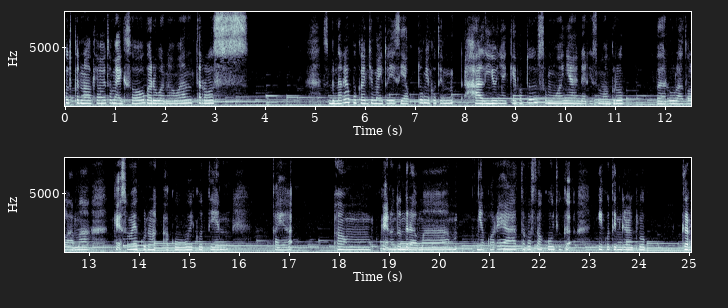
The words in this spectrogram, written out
aku kenal K-pop itu sama EXO baru Wanawan terus sebenarnya bukan cuma itu ya sih aku tuh ngikutin Hallyu-nya K-pop tuh semuanya dari semua grup baru atau lama kayak semuanya aku aku ikutin kayak um, kayak nonton drama nya Korea terus aku juga ngikutin girl group girl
